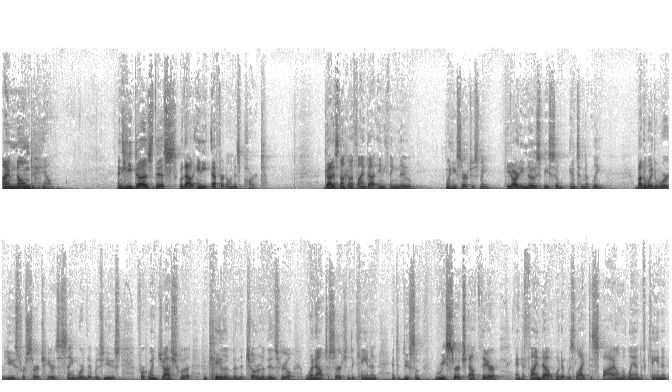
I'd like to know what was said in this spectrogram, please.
I am known to him. And he does this without any effort on his part. God is not going to find out anything new when he searches me. He already knows me so intimately. By the way, the word used for search here is the same word that was used for when Joshua and Caleb and the children of Israel went out to search into Canaan and to do some research out there and to find out what it was like to spy on the land of Canaan.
